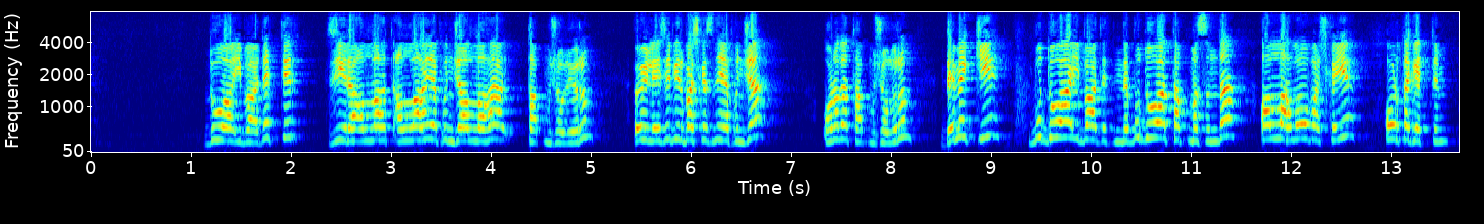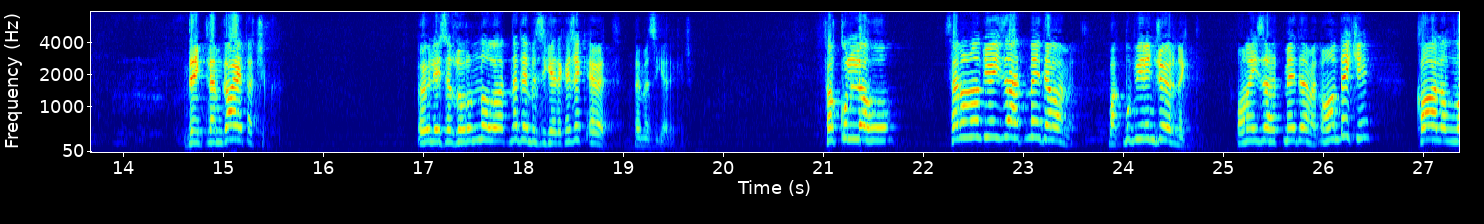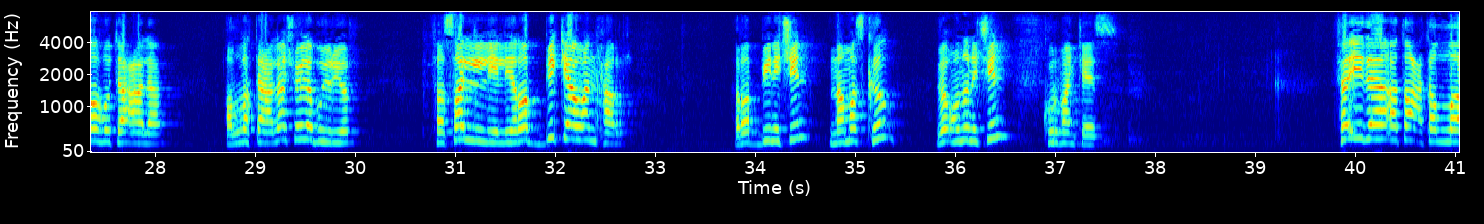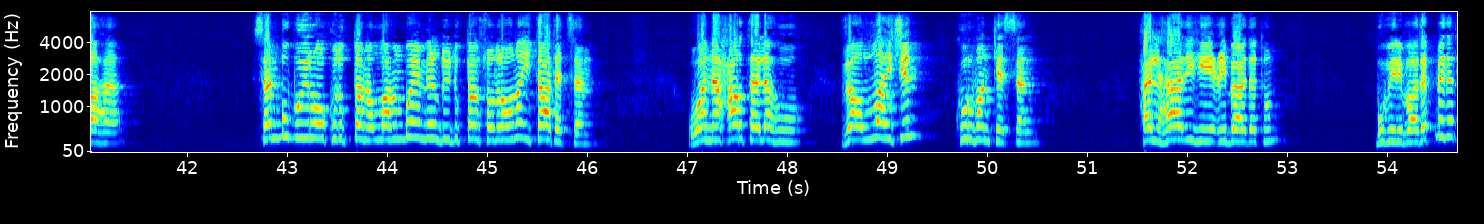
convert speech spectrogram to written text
Dua ibadettir. Zira Allah Allah'a yapınca Allah'a tapmış oluyorum. Öyleyse bir başkasına yapınca ona da tapmış olurum. Demek ki bu dua ibadetinde, bu dua tapmasında Allah'la o başkayı ortak ettim. Denklem gayet açık. Öyleyse zorunlu olarak ne demesi gerekecek? Evet demesi gerekecek. فَقُلْ Sen ona diyor izah etmeye devam et. Bak bu birinci örnekti. Ona izah etmeye devam et. Ona de ki قَالَ اللّٰهُ Teala Allah Teala şöyle buyuruyor. فَصَلِّ لِرَبِّكَ وَانْحَرْ Rabbin için namaz kıl ve onun için kurban kes. فَاِذَا اَطَعْتَ اللّٰهَ Sen bu buyruğu okuduktan, Allah'ın bu emrini duyduktan sonra ona itaat etsen وَنَحَرْتَ لَهُ Ve Allah için kurban kessen hel hâzihi ibadetun Bu bir ibadet midir?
